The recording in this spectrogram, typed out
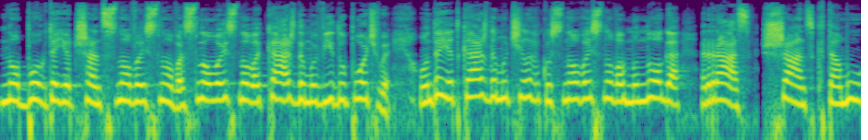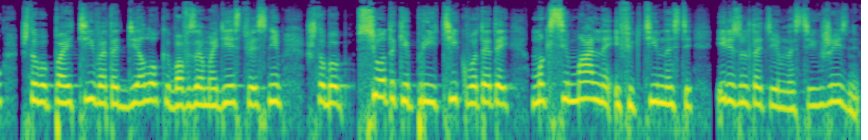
Но Бог дает шанс снова и снова, снова и снова каждому виду почвы. Он дает каждому человеку снова и снова много раз шанс к тому, чтобы пойти в этот диалог и во взаимодействие с ним, чтобы все-таки прийти к вот этой максимальной эффективности и результативности их жизни.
